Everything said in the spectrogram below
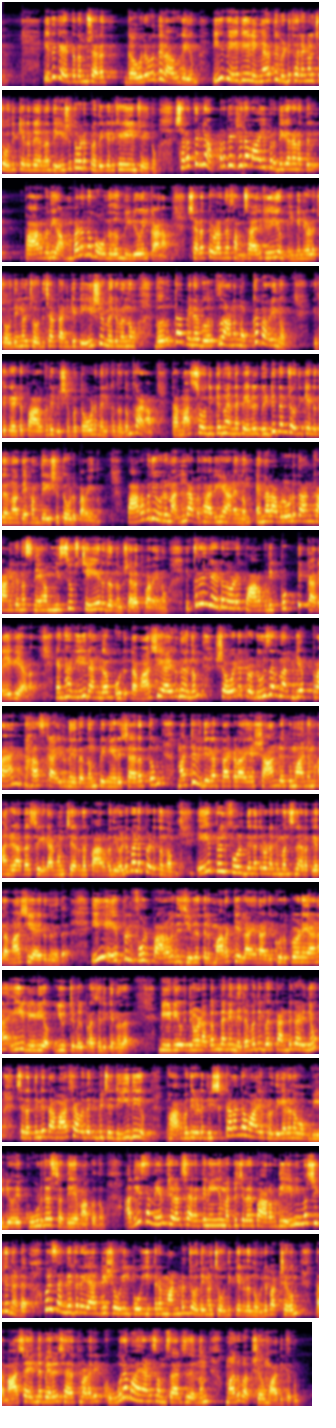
ഇത് കേട്ടതും ശരത് ഗൗരവത്തിലാവുകയും ഈ വേദിയിൽ ഇങ്ങനത്തെ വിഡിതരങ്ങൾ ചോദിക്കരുത് എന്ന് ദേഷ്യത്തോടെ പ്രതികരിക്കുകയും ചെയ്തു. ശരത്തിന്റെ അപ്രതീക്ഷിതമായ പ്രതികരണത്തിൽ പാർവതി അമ്പരന്ന് പോകുന്നതും വീഡിയോയിൽ കാണാം. ശരത് തുടർന്ന് സംസാരിക്കുകയും ഇങ്ങനെയുള്ള ചോദ്യങ്ങൾ ചോദിച്ചാൽ തനിക്ക് ദേഷ്യം വരുമെന്നും വെറുത്താ പിന്നെ വെറുത്തതാണെന്നൊക്കെ പറയുന്നു. ഇത് കേട്ട് പാർവതി വിഷമത്തോടെ നിൽക്കുന്നതും കാണാം. തമാസ് ചോദിക്കുന്നു എന്ന പേരിൽ വിഡിതം ചോദിക്കരുത് എന്ന് അദ്ദേഹം ദേഷ്യത്തോട് പറയുന്നു. പാർവതി ഒരു നല്ല അവതാരികയാണെന്നും എന്നാൽ അവളോട് താൻ കാണിക്കുന്ന സ്നേഹം മിസ്യൂസ് ചെയ്യരുതെന്നും ശരത് പറയുന്നു. ഇത്രയും കേട്ടതോടെ പാർവതി പൊട്ടിക്കരയുകയാണ്. എന്നാൽ ഈ രംഗം ഒരു തമാശയായിരുന്നു എന്നും ഷോയുടെ പ്രൊഡ്യൂസർ നൽകിയ പ്രാങ്ക് ടാസ്ക് ആയിരുന്നു ഇതെന്നും പിന്നീട് ശരത്തും മറ്റ് വിധികർത്താക്കളായ ഷാൻ രഘുമാനും അനുരാധ ശ്രീരാമും ചേർന്ന് പാർവതിയോട് വെളിപ്പെടുത്തുന്നു. ഏപ്രിൽ ഫുൾ ദിനത്തോടനുബന്ധിച്ച് നടത്തിയ തമാശയായിരുന്നു ഇത്. ഈ ഏപ്രിൽ ഫുൾ പാർവതി ജീവിതത്തിൽ മറക്കില്ല എന്ന അടിക്കുറിപ്പോടെയാണ് ഈ വീഡിയോ യൂട്യൂബിൽ പ്രചരിക്കുന്നത്. വീഡിയോ ഇതിനോടകം തന്നെ നിരവധി പേർ കണ്ടു കഴിഞ്ഞു ശരത്തിന്റെ തമാശ അവതരിപ്പിച്ച രീതിയും പാർവതിയുടെ നിഷ്കളങ്കമായ പ്രതികരണവും വീഡിയോയെ കൂടുതൽ ശ്രദ്ധേയമാക്കുന്നു. അതേസമയം ചിലർ ശരത്തിനെയും മറ്റു ചിലർ പാർവതിയെയും വിമർശിക്കുന്നുണ്ട്. ഒരു സംഗീത റിയാലിറ്റി ഷോയിൽ പോയി ഇത്തരം മണ്ടൻ ചോദ്യങ്ങൾ ചോദിക്കരുതെന്നും ഒരു പക്ഷവും തമാശ എന്ന പേരിൽ ശരത് വളരെ ക്രൂരമായാണ് സംസാരിച്ചതെന്നും മറുപക്ഷവും വാദിക്കുന്നു.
